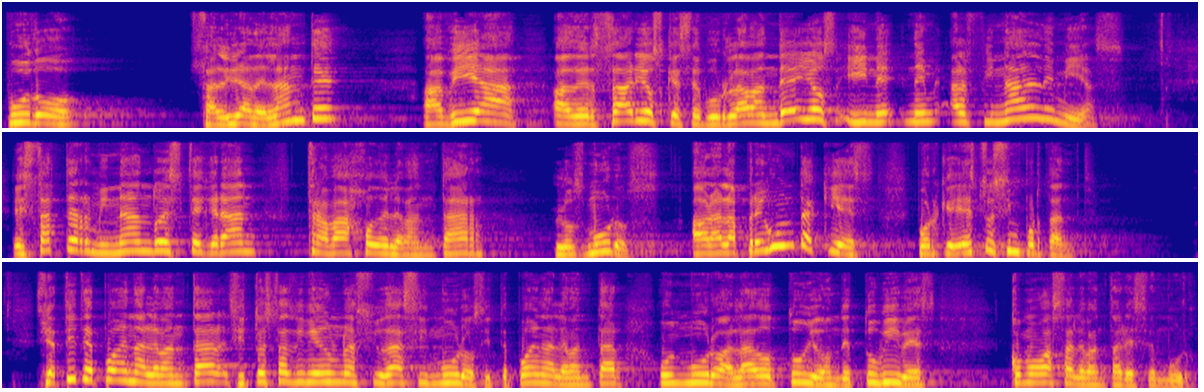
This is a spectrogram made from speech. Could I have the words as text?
pudo salir adelante, había adversarios que se burlaban de ellos y al final Nehemías está terminando este gran trabajo de levantar los muros. Ahora, la pregunta aquí es, porque esto es importante. Si a ti te pueden levantar, si tú estás viviendo en una ciudad sin muros, si te pueden levantar un muro al lado tuyo, donde tú vives, ¿cómo vas a levantar ese muro?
